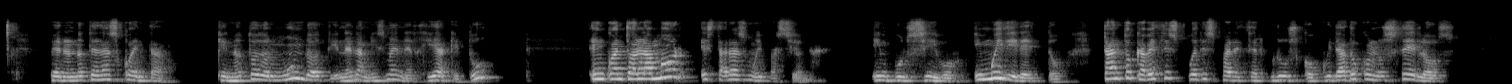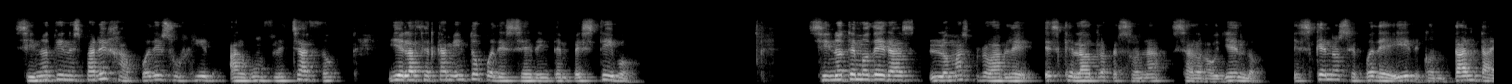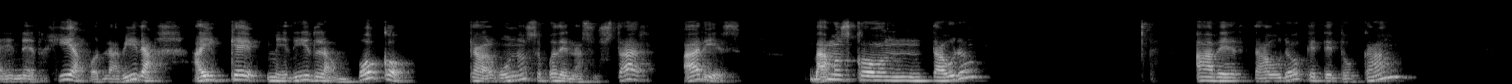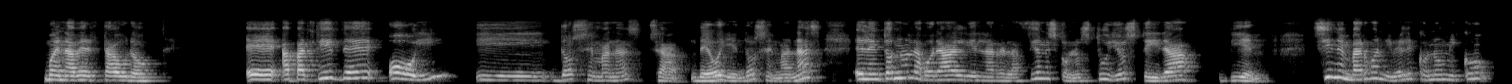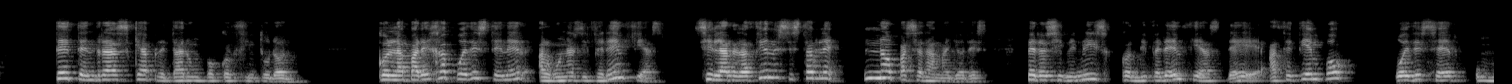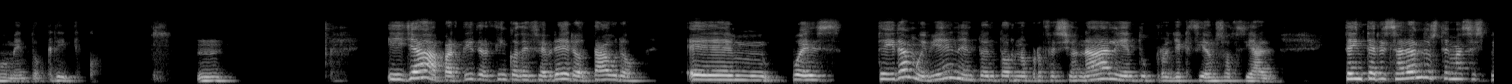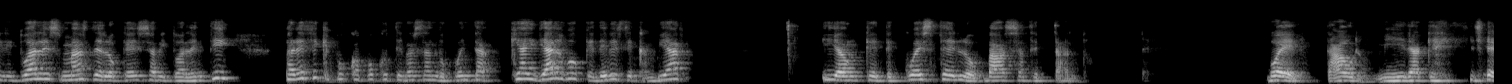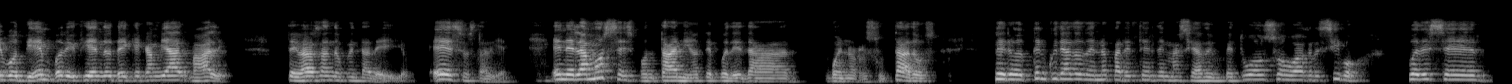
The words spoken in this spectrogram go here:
pero no te das cuenta que no todo el mundo tiene la misma energía que tú. En cuanto al amor, estarás muy pasional, impulsivo y muy directo, tanto que a veces puedes parecer brusco. Cuidado con los celos, si no tienes pareja puede surgir algún flechazo y el acercamiento puede ser intempestivo. Si no te moderas, lo más probable es que la otra persona salga huyendo. Es que no se puede ir con tanta energía por la vida, hay que medirla un poco, que algunos se pueden asustar. Aries, vamos con Tauro. A ver, Tauro, ¿qué te toca? Bueno, a ver, Tauro, eh, a partir de hoy y dos semanas, o sea, de hoy en dos semanas, el entorno laboral y en las relaciones con los tuyos te irá bien. Sin embargo, a nivel económico, te tendrás que apretar un poco el cinturón. Con la pareja puedes tener algunas diferencias. Si la relación es estable, no pasará mayores. Pero si venís con diferencias de hace tiempo, puede ser un momento crítico. Mm. Y ya a partir del 5 de febrero, Tauro, em, pues te irá muy bien en tu entorno profesional y en tu proyección social. Te interesarán los temas espirituales más de lo que es habitual en ti. Parece que poco a poco te vas dando cuenta que hay algo que debes de cambiar y aunque te cueste, lo vas aceptando. Bueno, Tauro, mira que llevo tiempo diciéndote que cambiar, vale, te vas dando cuenta de ello. Eso está bien. En el amor espontáneo, te puede dar buenos resultados, pero ten cuidado de no parecer demasiado impetuoso o agresivo. Puede ser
